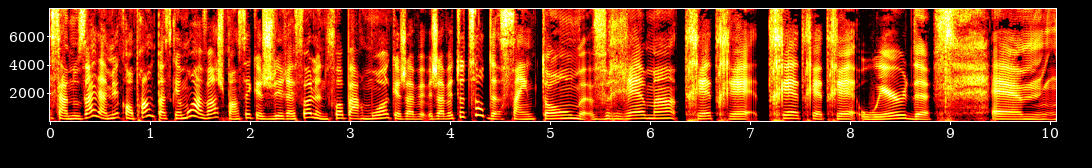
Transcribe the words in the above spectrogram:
ça nous aide à mieux comprendre parce que moi, avant, je pensais que je virais folle une fois par mois, que j'avais, j'avais toutes sortes de symptômes vraiment très, très, très, très, très weird. Euh,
